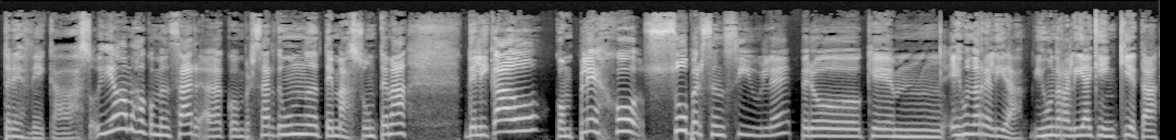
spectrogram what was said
tres décadas. Hoy día vamos a comenzar a conversar de un temazo, un tema delicado, complejo, súper sensible, pero que mm, es una realidad, y es una realidad que inquieta,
